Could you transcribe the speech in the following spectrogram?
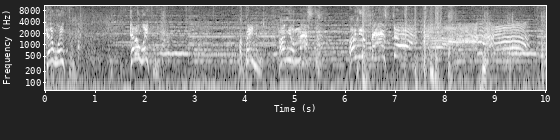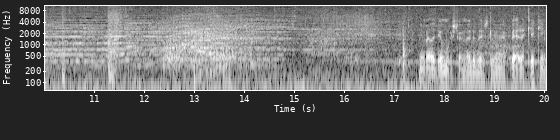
Get away from me! Get away from me! Obey me! I'm your master! I'm your master! Didn't really do much to him though, did they? Just give him a bit of a kicking.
